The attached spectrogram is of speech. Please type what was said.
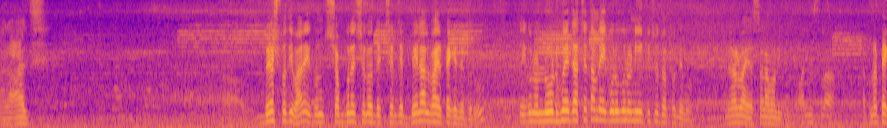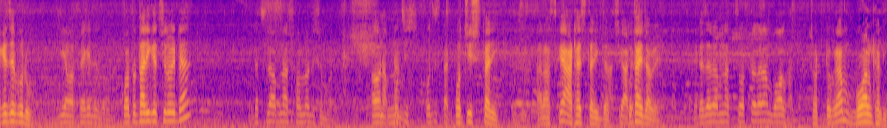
আর আজ বৃহস্পতিবার এগুলো সবগুলো ছিল দেখছেন যে বেলাল ভাইয়ের প্যাকেজের গরু। তো এগুলো লোড হয়ে যাচ্ছে তো আমরা এই গরুগুলো নিয়ে কিছু তথ্য দেবো। বেলাল ভাই আসসালামু আলাইকুম। আপনার প্যাকেজের গরু? জি আমার প্যাকেজের বলুন কত তারিখে ছিল এটা? এটা ছিল আপনার ষোলো ডিসেম্বরে। ও না পঁচিশ পঁচিশ তারিখ। পঁচিশ তারিখ। আর আজকে আঠাশ তারিখ যাচ্ছে। কোথায় যাবে? এটা যাবে আপনার চট্টগ্রাম বলখালি চট্টগ্রাম বোয়ালখালী।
